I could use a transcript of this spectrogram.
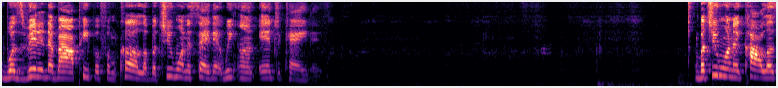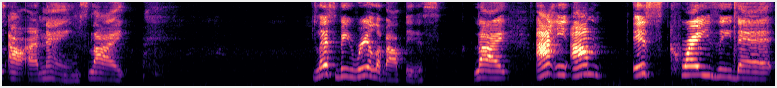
was vented about people from color, but you want to say that we uneducated. But you want to call us out our names. Like, let's be real about this. Like, I I'm it's crazy that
